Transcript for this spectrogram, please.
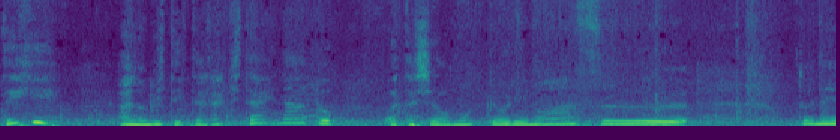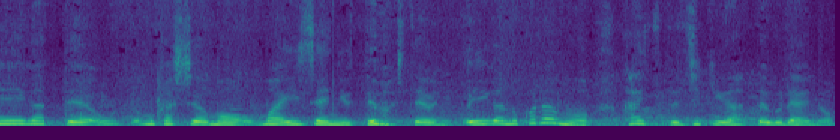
ぜひあの見ていただきたいなと私は思っております。当に映画って昔はもう、ま、以前に言ってましたように映画のコラムを書いてた時期があったぐらいの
